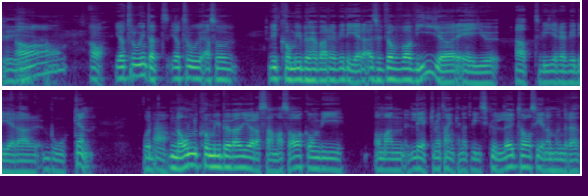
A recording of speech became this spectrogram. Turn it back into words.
Det, Ja, ja, jag tror inte att, jag tror alltså vi kommer ju behöva revidera, alltså vad vi gör är ju att vi reviderar boken. Och Ja. någon kommer ju behöva göra samma sak om vi, om man leker med tanken att vi skulle ta oss igenom 100,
